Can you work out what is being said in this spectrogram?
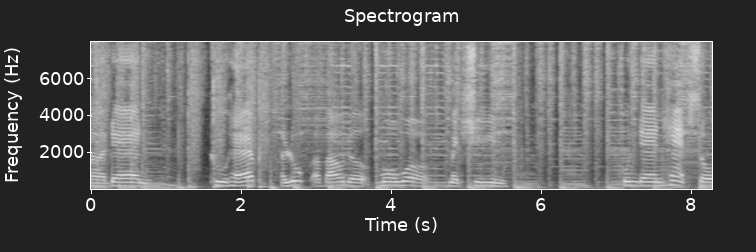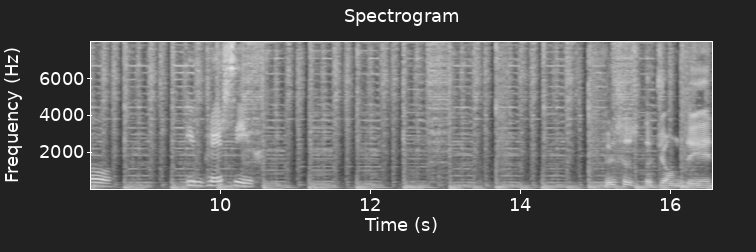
uh, Dan to have a look about the mower machine คุณแดน had so impressive This is the John Deere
